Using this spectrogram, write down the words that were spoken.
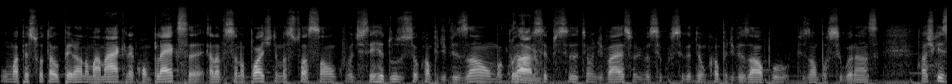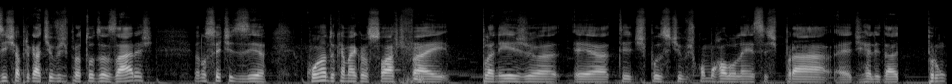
uma pessoa está operando uma máquina complexa, ela você não pode ter uma situação onde você reduz o seu campo de visão, uma coisa claro. que você precisa ter um device onde você consiga ter um campo de visão por, visão por segurança. Então acho que existe aplicativos para todas as áreas. Eu não sei te dizer quando que a Microsoft hum. vai planeja é, ter dispositivos como HoloLens para é, de realidade para um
